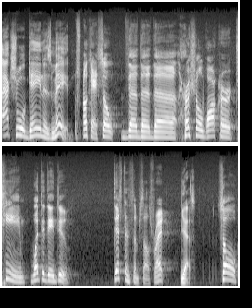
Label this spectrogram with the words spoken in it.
actual gain is made Okay, so the the the Herschel Walker team, what did they do? Distance themselves, right? yes So,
